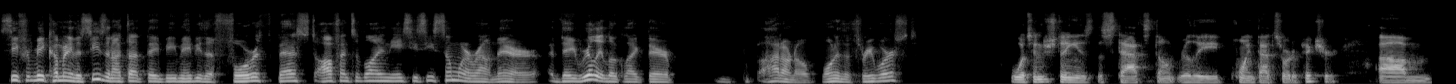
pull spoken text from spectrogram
See, for me coming into the season, I thought they'd be maybe the fourth best offensive line in the ACC, somewhere around there. They really look like they're, I don't know, one of the three worst. What's interesting is the stats don't really point that sort of picture. Um,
